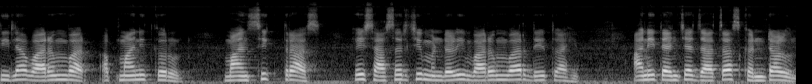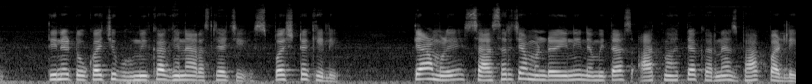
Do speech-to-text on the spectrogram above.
तिला वारंवार अपमानित करून मानसिक त्रास हे सासरची मंडळी वारंवार देत आहे आणि त्यांच्या जाचास कंटाळून तिने टोकाची भूमिका घेणार असल्याचे स्पष्ट केले. त्यामुळे सासरच्या मंडळींनी नमितास आत्महत्या करण्यास भाग पाडले.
